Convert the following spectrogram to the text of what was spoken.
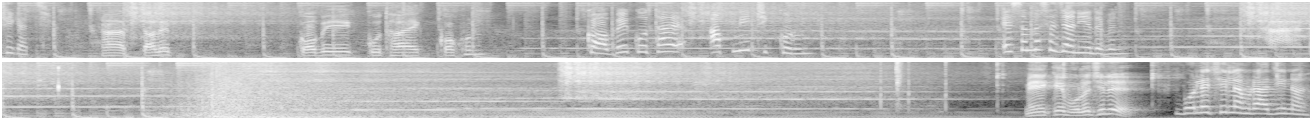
ঠিক আছে। হ্যাঁ তাহলে কবে কোথায় কখন? কবে কোথায় আপনি ঠিক করুন। এস এম এস এ জানিয়ে দেবেন। মেয়েকে বলেছিলে? বলেছিলাম রাজি নয়।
